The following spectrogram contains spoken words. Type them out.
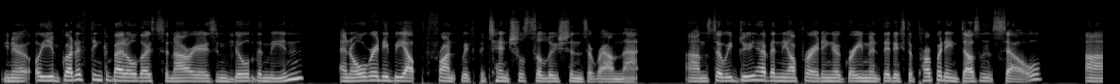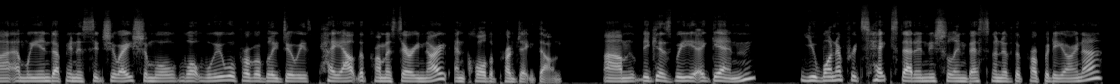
you know, or you've got to think about all those scenarios and build mm-hmm. them in and already be upfront with potential solutions around that. Um, so we do have in the operating agreement that if the property doesn't sell, uh, and we end up in a situation, well, what we will probably do is pay out the promissory note and call the project done. Um, because we, again, you want to protect that initial investment of the property owner.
